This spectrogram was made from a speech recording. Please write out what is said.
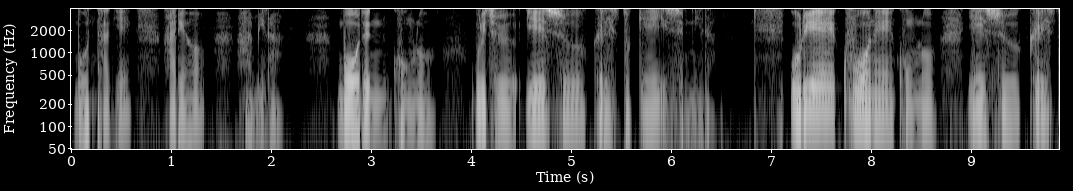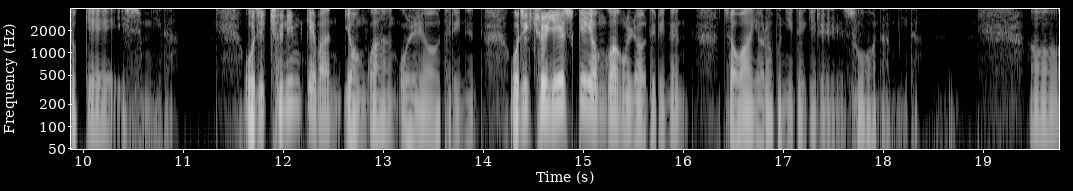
못하게 하려 함이라. 모든 공로 우리 주 예수 그리스도께 있습니다. 우리의 구원의 공로 예수 그리스도께 있습니다. 오직 주님께만 영광 올려드리는 오직 주 예수께 영광 올려드리는 저와 여러분이 되기를 소원합니다. 어,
